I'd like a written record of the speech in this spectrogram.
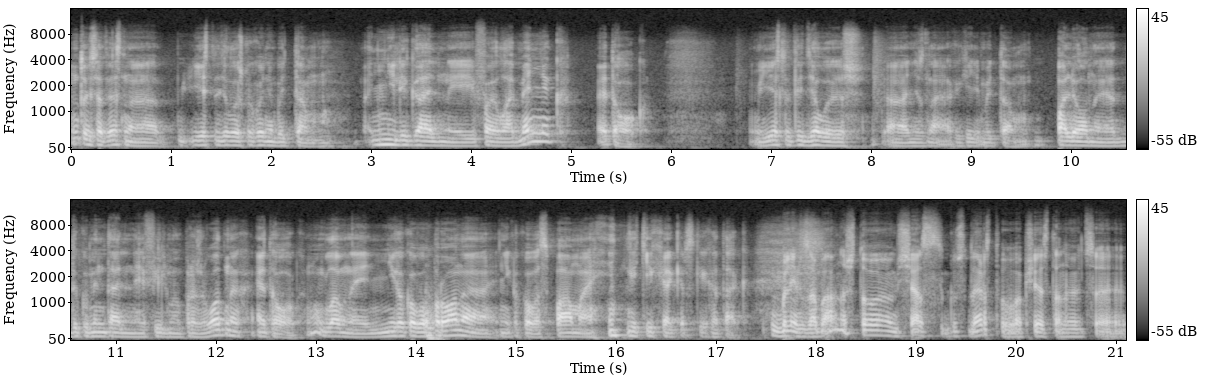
Ну, то есть, соответственно, если ты делаешь какой-нибудь там нелегальный файлообменник, это ок. Если ты делаешь, а, не знаю, какие-нибудь там паленые документальные фильмы про животных, это ок. Ну, главное, никакого прона, никакого спама, никаких хакерских атак. Блин, забавно, что сейчас государство вообще становится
